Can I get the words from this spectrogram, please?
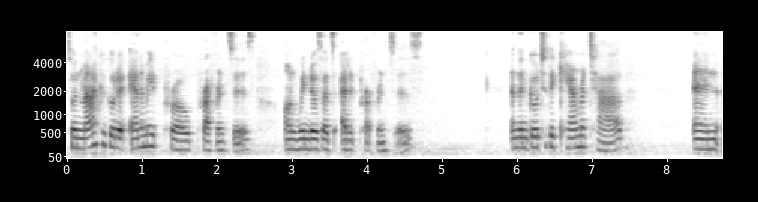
So in Mac, go to Animate Pro Preferences. On Windows, that's Edit Preferences. And then go to the Camera tab and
